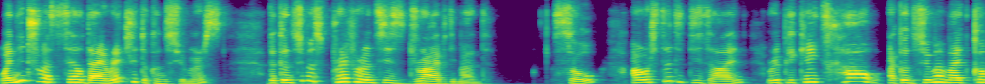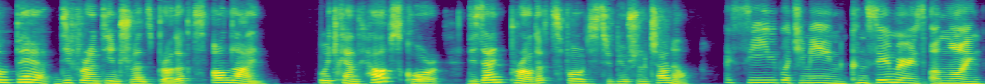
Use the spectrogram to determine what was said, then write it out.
When insurers sell directly to consumers, the consumer's preferences drive demand. So, our study design replicates how a consumer might compare different insurance products online, which can help SCOR design products for distribution channel. I see what you mean. Consumers online,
